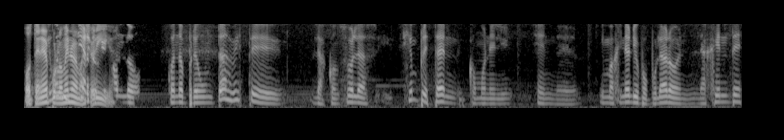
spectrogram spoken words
O tener por lo menos la mayoría. Cuando, cuando preguntás, viste, las consolas, siempre está en, como en el, en el imaginario popular o en la gente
